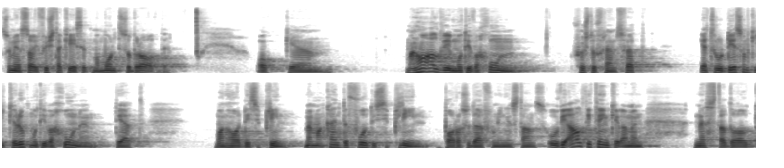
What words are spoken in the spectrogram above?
som jag sa i första caset, man mår inte så bra av det. Och eh, man har aldrig motivation först och främst för att jag tror det som kickar upp motivationen det är att man har disciplin. Men man kan inte få disciplin bara sådär från ingenstans. Och vi alltid tänker, ja nästa dag,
